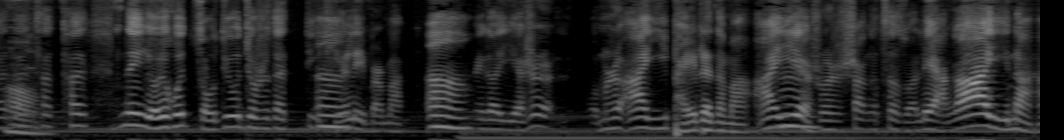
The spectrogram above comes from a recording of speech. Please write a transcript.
他他哦他他那有一回走丢就是在地铁里边嘛，嗯那个也是我们是阿姨陪着的嘛，阿姨也说是上个厕所，两个阿姨呢，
